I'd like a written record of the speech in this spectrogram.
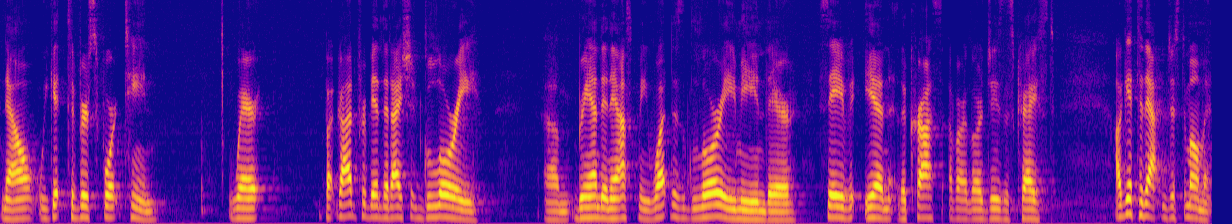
now we get to verse 14, where, but God forbid that I should glory. Um, Brandon asked me, what does glory mean there? Save in the cross of our Lord Jesus Christ. I'll get to that in just a moment,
